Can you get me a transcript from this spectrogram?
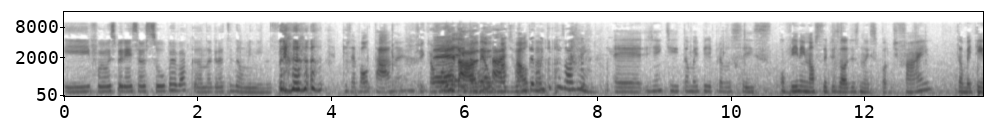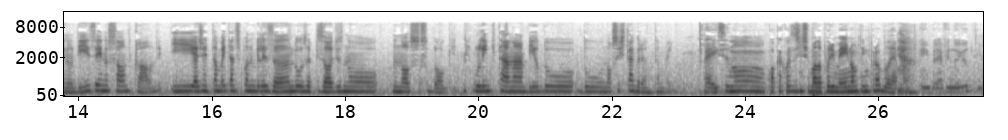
e foi uma experiência super bacana. Gratidão, meninas. quiser voltar, né? Fica à É, vontade. também alguma vontade. Vamos ter muito episódio ainda. É, gente, também pedi para vocês ouvirem nossos episódios no Spotify. Também tem no Deezer e no SoundCloud. E a gente também está disponibilizando os episódios no, no nosso blog. O link tá na bio do, do nosso Instagram também. É, e se não. Qualquer coisa a gente manda por e-mail, não tem problema. em breve no YouTube.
